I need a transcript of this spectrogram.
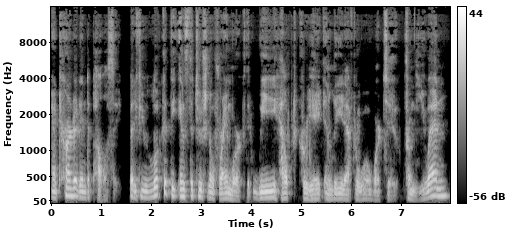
and turn it into policy. But if you look at the institutional framework that we helped create and lead after World War II, from the UN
